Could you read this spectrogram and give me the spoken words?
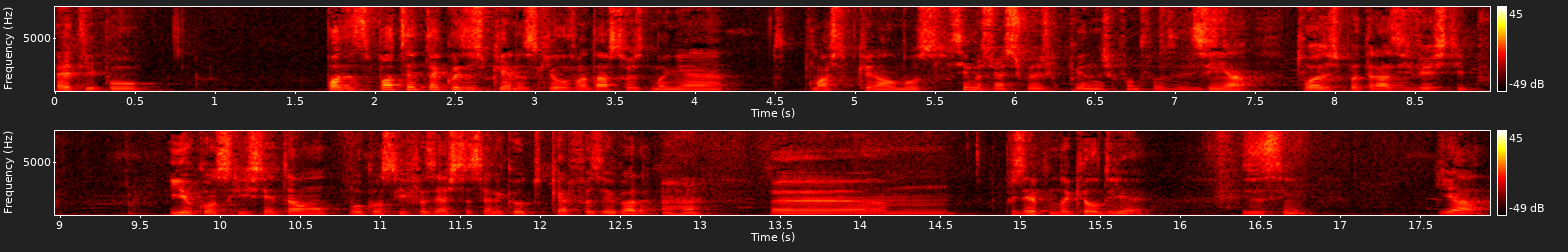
É tipo... Pode, pode ser até coisas pequenas, que levantaste hoje de manhã, tomaste um pequeno almoço. Sim, mas são essas coisas pequenas que vão-te fazer isso. Sim, há. Tu olhas para trás e vês tipo... E eu conseguiste então, vou conseguir fazer esta cena que eu quero fazer agora. Ahm, por exemplo, naquele dia, diz assim: "Ya,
